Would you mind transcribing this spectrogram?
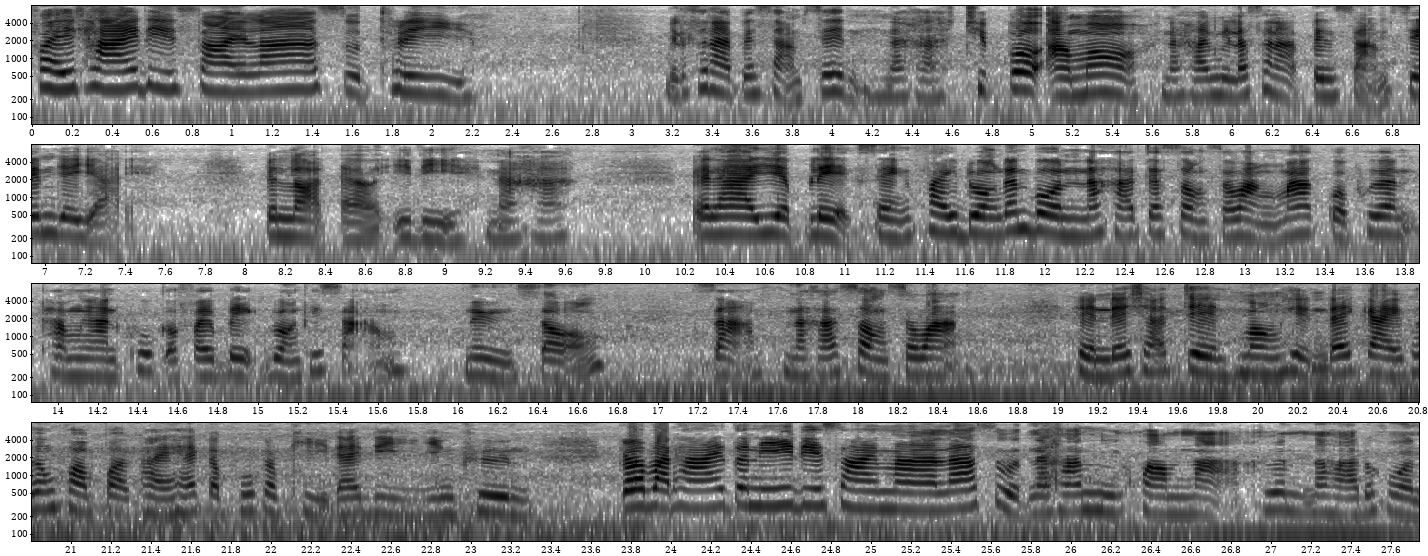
ไฟท้ายดีไซน์ล่าสุด3มีลักษณะเป็น 3 เส้นนะคะ Triple Armor นะคะ มีลักษณะเป็น 3 เส้นใหญ่ ๆ เป็นหลอด LED นะคะ เวลาเหยียบเบรกแสงไฟดวงด้านบนนะคะ จะส่องสว่างมากกว่าเพื่อนทำงานคู่กับไฟเบรกดวงที่ 3 1 2 3 นะคะส่องสว่าง เห็นได้ชัดเจนมองเห็นได้ไกล เพิ่มความปลอดภัยให้กับผู้ขับขี่ได้ดียิ่งขึ้น กระบะท้ายตัวนี้ดีไซน์มาล่าสุดนะคะ มีความหนาขึ้นนะคะ ทุกคน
